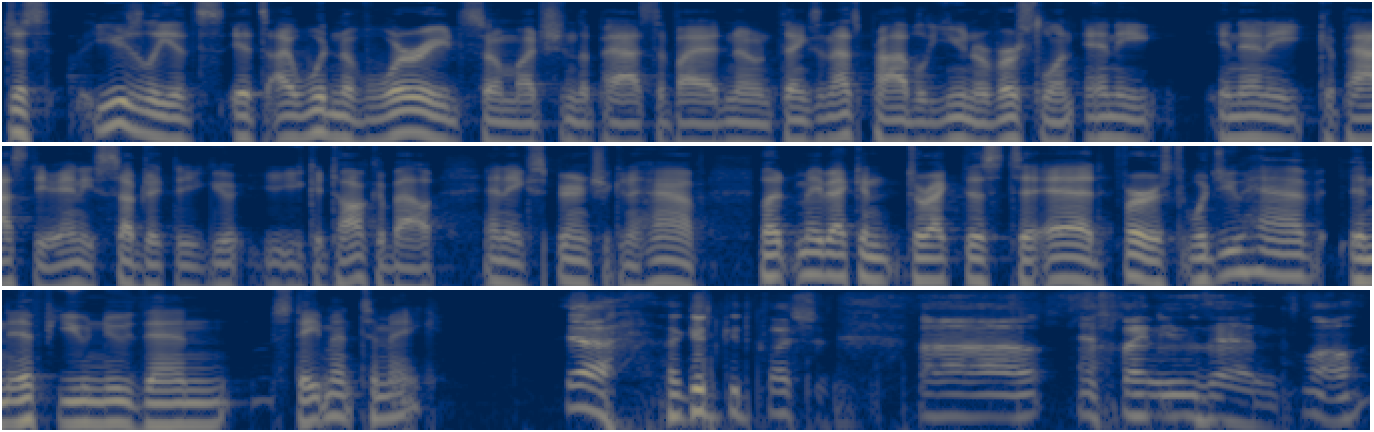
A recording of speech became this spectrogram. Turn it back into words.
just usually it's it's I wouldn't have worried so much in the past if I had known things, and that's probably universal in any in any capacity or any subject that you could- you could talk about, any experience you can have. But maybe I can direct this to Ed first. Would you have an "If You Knew Then" statement to make? yeah a good good question uh, if i knew then well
